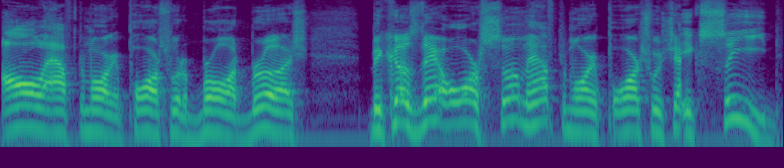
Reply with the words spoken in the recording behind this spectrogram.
all aftermarket parts with a broad brush because there are some aftermarket parts which exceed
